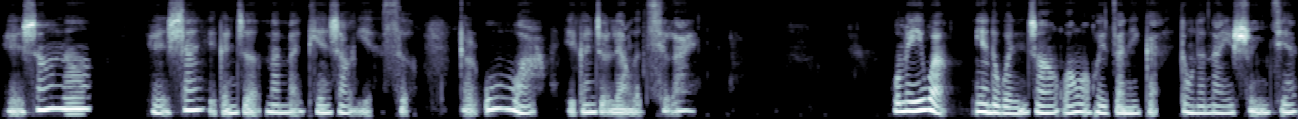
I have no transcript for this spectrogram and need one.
远山呢，远山也跟着慢慢添上颜色，而屋瓦也跟着亮了起来。我们以往念的文章，往往会在你感动的那一瞬间，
